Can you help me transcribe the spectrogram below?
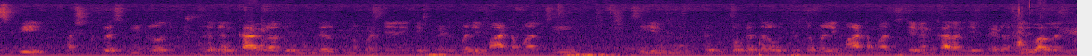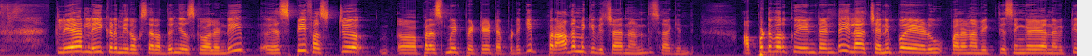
ఎస్పీ ఫస్ట్ ప్రెస్ మీట్లో జగన్ కార్ కాదు ముందెళ్తున్న బండి అని చెప్పాడు. మళ్ళీ మాట మార్చి సీఎం ప్రభుత్వ పెద్దల ఒత్తిడితో మళ్ళీ మాట మార్చి జగన్ కార్ అని చెప్పాడు అనేది వాళ్ళని క్లియర్లీ ఇక్కడ మీరు ఒకసారి అర్థం చేసుకోవాలండి. ఎస్పీ ఫస్ట్ ప్రెస్ మీట్ పెట్టేటప్పటికి ప్రాథమిక విచారణ అనేది సాగింది. అప్పటి వరకు ఏంటంటే ఇలా చనిపోయాడు పలానా వ్యక్తి సింగయ్య అన్న వ్యక్తి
